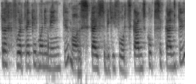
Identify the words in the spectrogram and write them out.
terug voortrekker monument toe, maar ons skuif so 'n bietjie voort Skanskop se kant toe.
